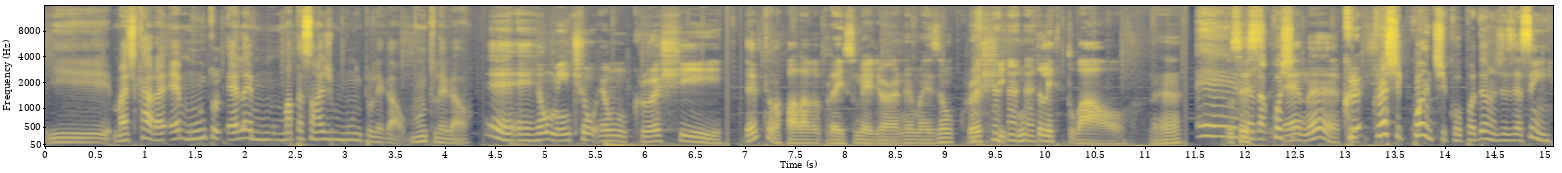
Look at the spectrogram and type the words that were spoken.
E. Mas, cara, é muito. Ela é uma personagem muito legal. Muito legal. É, é realmente um, é um crush. Deve ter uma palavra pra isso melhor, né? Mas é um crush intelectual, né? É, Você- verdade. Crush, é, né? cru- crush quântico, podemos dizer assim?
